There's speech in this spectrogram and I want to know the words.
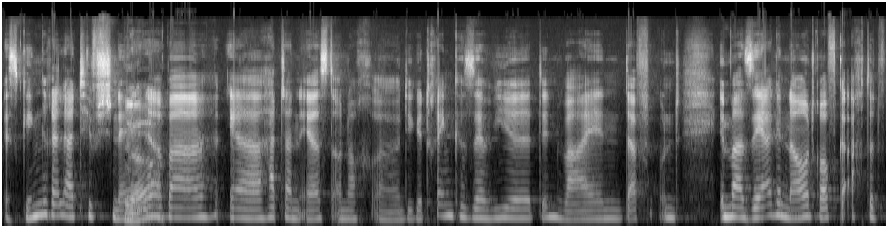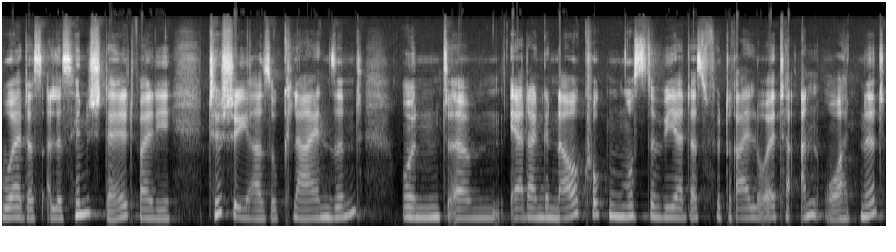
Es ging relativ schnell, ja. aber er hat dann erst auch noch äh, die Getränke serviert, den Wein und immer sehr genau darauf geachtet, wo er das alles hinstellt, weil die Tische ja so klein sind und ähm, er dann genau gucken musste, wie er das für drei Leute anordnet.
